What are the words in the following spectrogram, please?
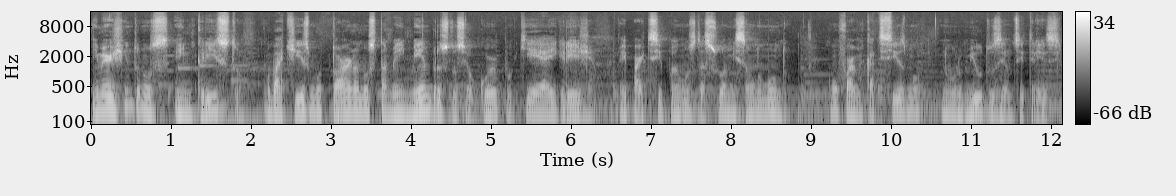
Imergindo-nos em Cristo, o batismo torna-nos também membros do seu corpo, que é a Igreja, e participamos da sua missão no mundo, conforme Catecismo número 1213.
